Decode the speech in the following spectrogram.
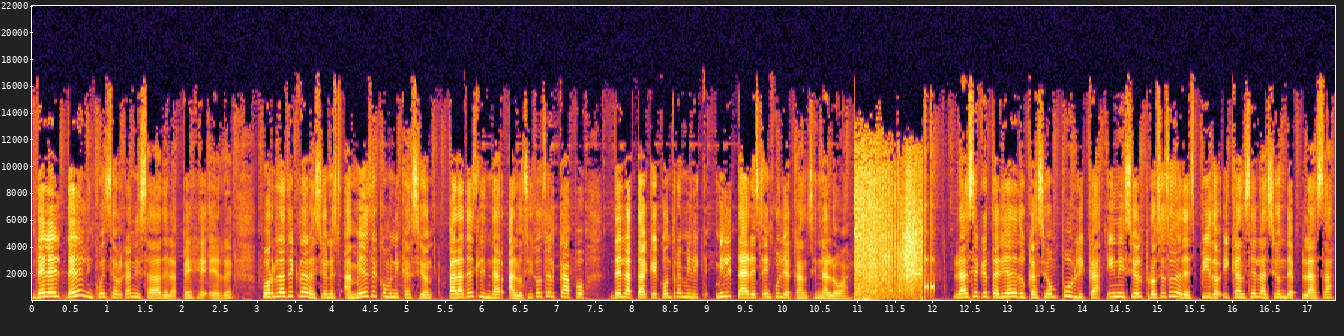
de, la, Delincuencia Organizada de la PGR por las declaraciones a medios de comunicación para deslindar a los hijos del capo del ataque contra militares en Culiacán, Sinaloa. La Secretaría de Educación Pública inició el proceso de despido y cancelación de plaza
